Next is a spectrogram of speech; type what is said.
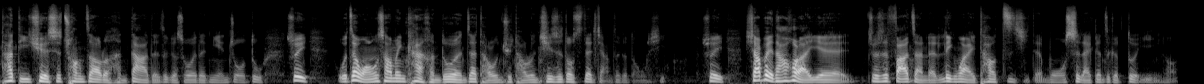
他的确是创造了很大的这个所谓的粘着度。所以我在网络上面看很多人在讨论区讨论，其实都是在讲这个东西。所以小北他后来也就是发展了另外一套自己的模式来跟这个对应哦，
